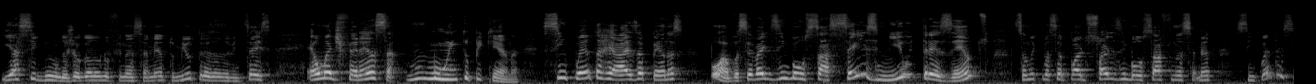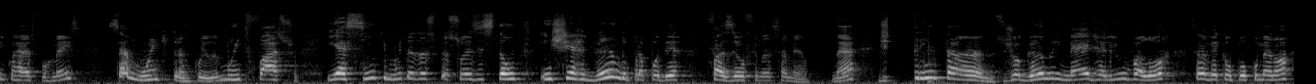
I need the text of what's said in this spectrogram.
e a segunda, jogando no financiamento, 1.326, é uma diferença muito pequena. 50 reais apenas Porra, você vai desembolsar 6.300, sendo que você pode só desembolsar financiamento 55 reais por mês. Isso é muito tranquilo, é muito fácil. E é assim que muitas das pessoas estão enxergando para poder fazer o financiamento, né? De 30 anos, jogando em média ali um valor, você vai ver que é um pouco menor,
